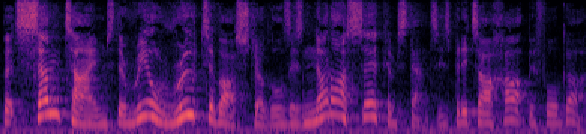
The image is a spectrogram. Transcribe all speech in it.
But sometimes the real root of our struggles is not our circumstances, but it's our heart before God.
